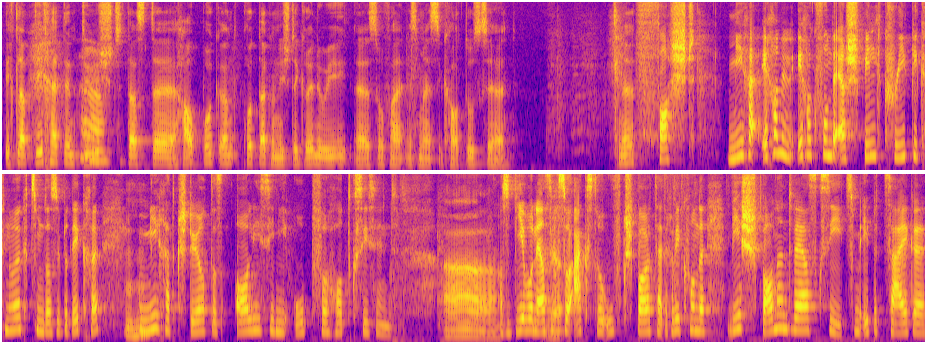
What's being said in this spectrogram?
Ich glaube, dich hat enttäuscht, dass der Hauptprotagonist, der Grenouille, äh, so verhältnismäßig hart ausgesehen hat. Nicht? Fast. Mich, ich habe ich habe gefunden, er spielt creepy genug, um das zu überdecken. Mhm. Mich hat gestört, dass alle seine Opfer hot waren. Ah, Also die, die er sich Ja. so extra aufgespart hat. Ich habe gefunden, wie spannend wäre es gewesen, um eben zu zeigen,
